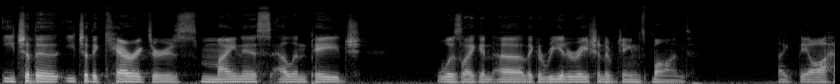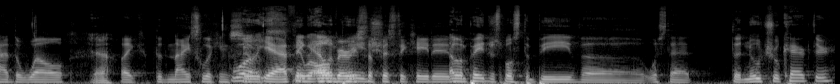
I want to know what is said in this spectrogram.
each of the each of the characters, minus Ellen Page, was like an uh, like a reiteration of James Bond. Like they all had the well, Yeah. like the nice looking suits. Well, yeah, I think they were all Ellen very Page- sophisticated. Ellen Page was supposed to be the what's that? The neutral character.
